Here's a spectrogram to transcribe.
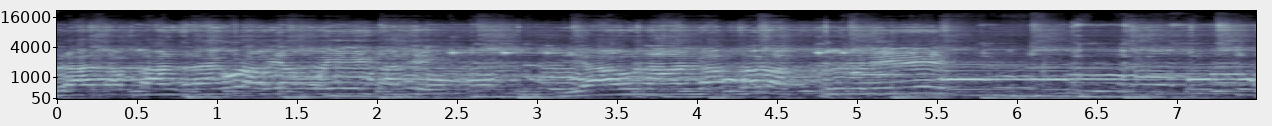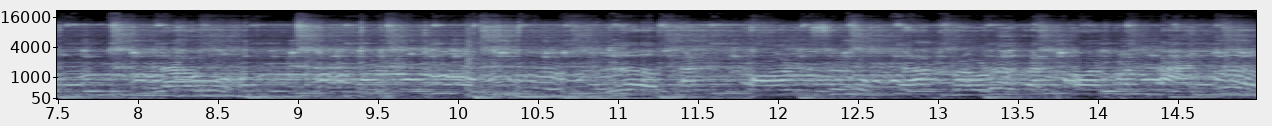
เวลาทำการแสดงของเรายังมีกันอีกยาวนานครับสำหรับคืนนี้ เราเลิกกันตอนสนุกครับเราเลิกกันตอนวันผ่านเลิก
